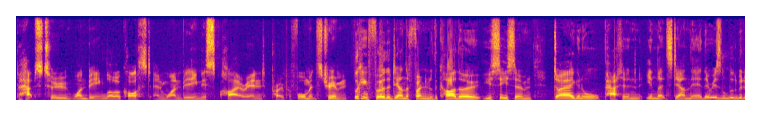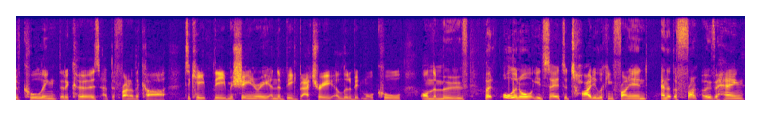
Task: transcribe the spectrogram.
perhaps two, one being lower cost and one being this higher end pro performance trim. Looking further down the front end of the car though, you see some diagonal pattern inlets down there. There is a little bit of cooling that occurs at the front of the car to keep the machinery and the big battery a little bit more cool on the move. But all in all, you'd say it's a tidy looking front end and that the front overhang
